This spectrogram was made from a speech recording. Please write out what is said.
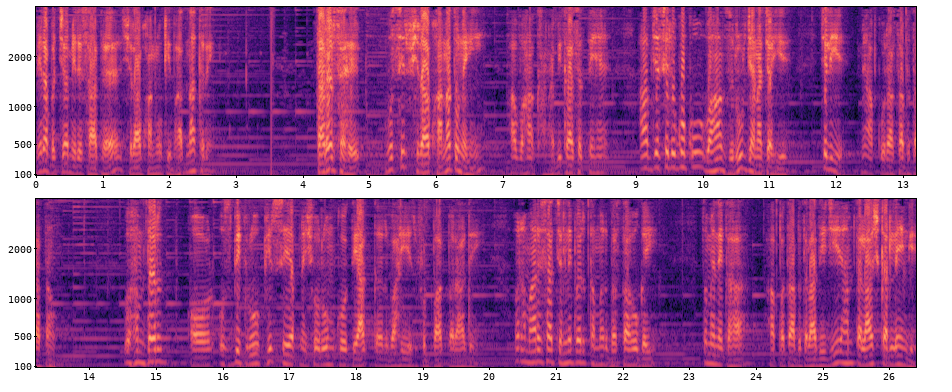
میرا بچہ میرے ساتھ ہے، شراب خانوں کی بات نہ کریں۔ تارر صاحب، وہ صرف شراب خانہ تو نہیں، آپ وہاں کھانا بھی کھا سکتے ہیں۔ آپ جیسے لوگوں کو وہاں ضرور جانا چاہیے۔ چلیے، میں آپ کو راستہ بتاتا ہوں۔ وہ ہمدرد اور ازبک روح پھر سے اپنے شو روم کو تیاگ کر باہر فٹ پاتھ پر آ گئی اور ہمارے ساتھ چلنے پر کمر بستہ ہو گئی۔ تو میں نے کہا، آپ پتا بتلا دیجیے، ہم تلاش کر لیں گے۔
